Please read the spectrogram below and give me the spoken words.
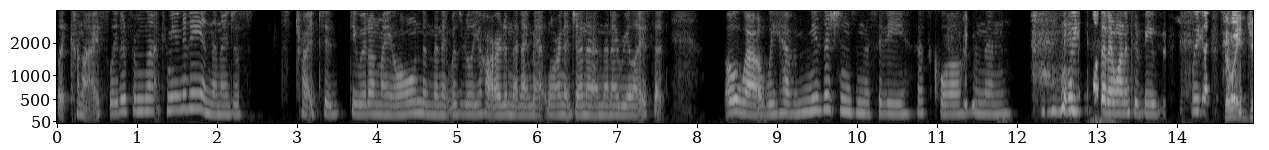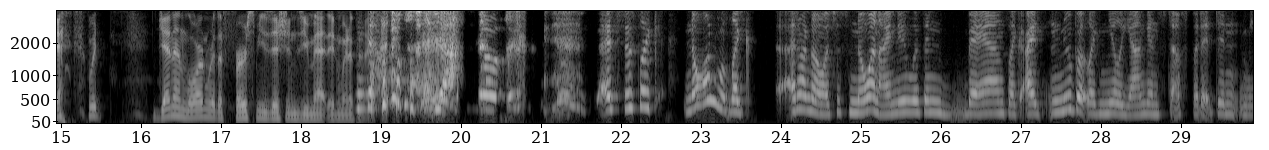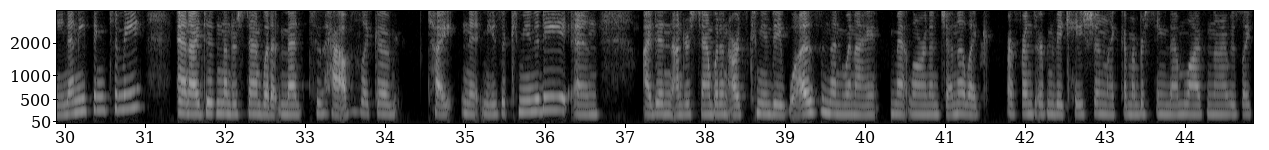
like kind of isolated from that community, and then I just tried to do it on my own, and then it was really hard. And then I met Lauren and Jenna, and then I realized that, oh wow, we have musicians in the city. That's cool. And then we thought that I wanted to be. we got So wait, Jen, what, Jenna and Lauren were the first musicians you met in Winnipeg. yeah. So, it's just like no one like I don't know. It's just no one I knew was in bands. Like I knew about like Neil Young and stuff, but it didn't mean anything to me, and I didn't understand what it meant to have like a tight knit music community and. I didn't understand what an arts community was. And then when I met Lauren and Jenna, like our friends Urban Vacation, like I remember seeing them live and I was like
